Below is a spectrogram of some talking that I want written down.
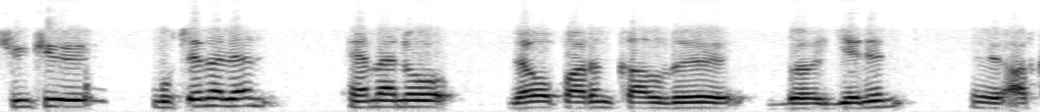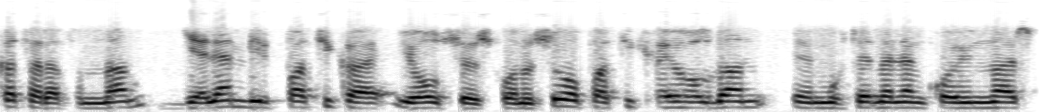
Çünkü muhtemelen hemen o leoparın kaldığı bölgenin e, arka tarafından gelen bir patika yol söz konusu. O patika yoldan muhtemelen koyunlar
